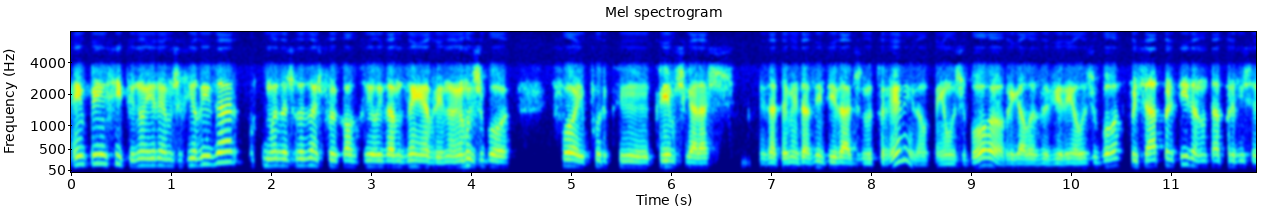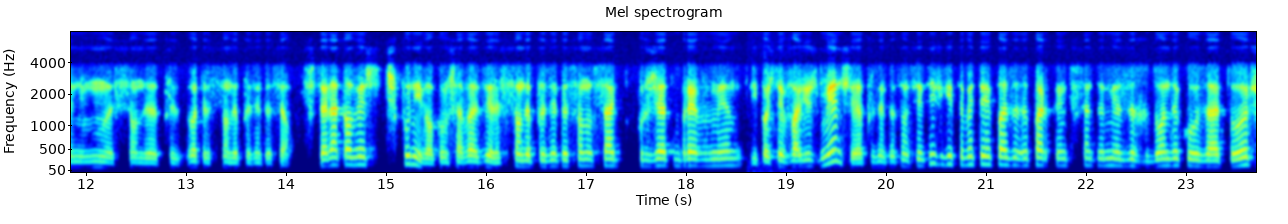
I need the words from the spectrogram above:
Em princípio não iremos realizar, uma das razões por qual realizamos em Évora e não em Lisboa foi porque queríamos chegar às, exatamente às entidades no terreno, e não em Lisboa, obrigá-las a virem a Lisboa. Por isso, à partida, não está prevista nenhuma sessão de, outra sessão de apresentação. Estará talvez disponível, como estava a dizer, a sessão de apresentação no site do projeto brevemente. E depois tem vários momentos, a apresentação científica e também tem a parte interessante da mesa redonda com os atores,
